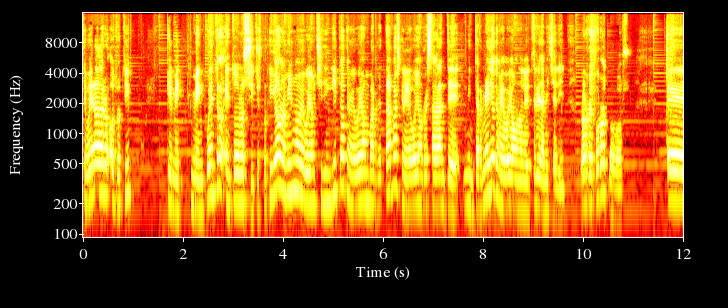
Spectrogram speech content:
te voy a dar otro tip que me, me encuentro en todos los sitios, porque yo lo mismo me voy a un chiringuito, que me voy a un bar de tapas, que me voy a un restaurante intermedio, que me voy a uno de estrella Michelin. Los recorro todos. Eh,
